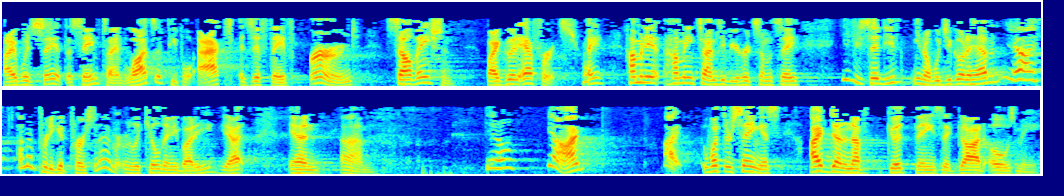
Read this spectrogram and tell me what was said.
I would say at the same time, lots of people act as if they've earned salvation by good efforts, right? How many, how many times have you heard someone say, if you said, you, you know, would you go to heaven? Yeah, I, I'm a pretty good person. I haven't really killed anybody yet. And, um, you know, yeah, I'm, I, what they're saying is, I've done enough good things that God owes me.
